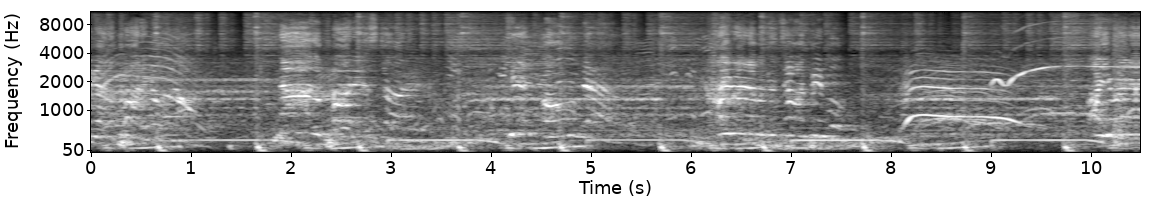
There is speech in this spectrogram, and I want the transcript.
we got a party going on. Now the party is started. Get on down. Are you ready for the time people? Are you ready?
